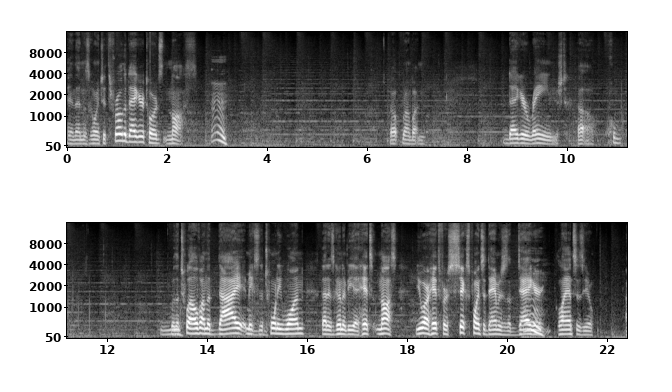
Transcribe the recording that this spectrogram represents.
and then is going to throw the dagger towards Nos. Mm. Oh, wrong button. Dagger ranged. Uh oh. With a 12 on the die, it makes it a 21. That is going to be a hit. Nos, you are hit for six points of damage as a dagger glances you. Uh,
